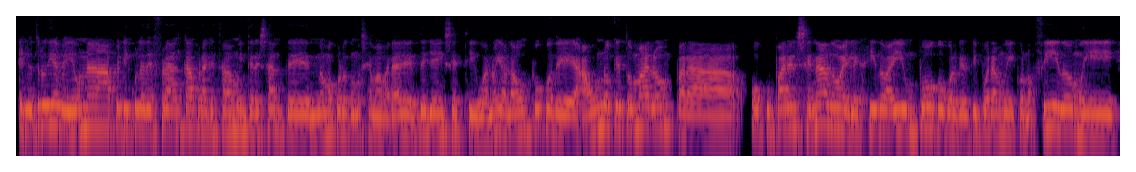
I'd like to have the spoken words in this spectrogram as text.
El otro día veía una película de Frank Capra que estaba muy interesante, no me acuerdo cómo se llamaba, de, James Stewart, ¿no? Y hablaba un poco de a uno que tomaron para ocupar el Senado, elegido ahí un poco porque el tipo era muy conocido, muy,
